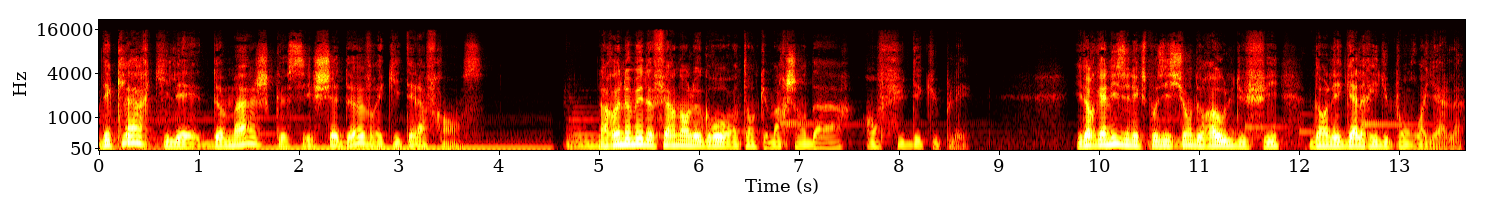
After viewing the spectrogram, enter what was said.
déclare qu'il est dommage que ces chefs-d'œuvre aient quitté la France. La renommée de Fernand Legros en tant que marchand d'art en fut décuplée. Il organise une exposition de Raoul Dufy dans les galeries du Pont-Royal.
